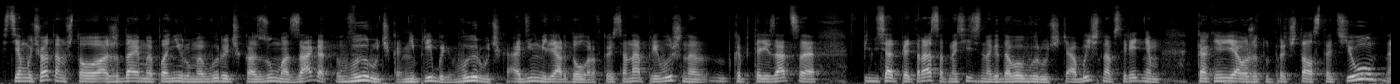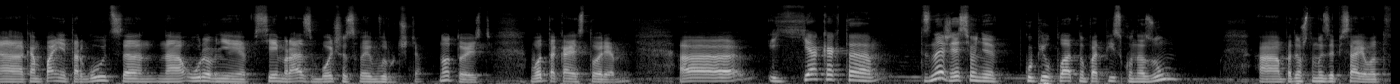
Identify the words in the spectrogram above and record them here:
С тем учетом, что ожидаемая планируемая выручка Zoom за год, выручка, не прибыль, выручка 1 миллиард долларов. То есть она превышена, капитализация в 55 раз относительно годовой выручки. Обычно в среднем, как я уже тут прочитал статью, а, компании торгуются на уровне в 7 раз больше своей выручки. Ну, то есть вот такая история. А, я как-то... Ты знаешь, я сегодня купил платную подписку на Zoom, а, потому что мы записали вот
